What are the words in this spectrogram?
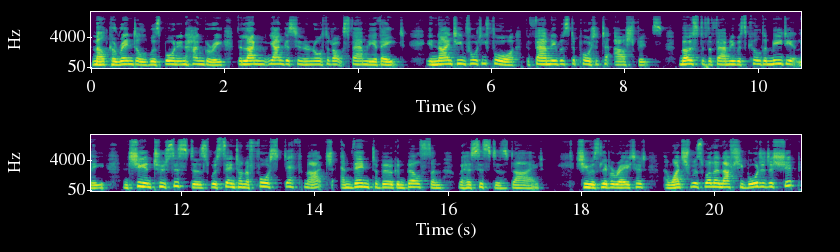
Malka Rendel was born in Hungary, the youngest in an Orthodox family of eight. In 1944, the family was deported to Auschwitz. Most of the family was killed immediately, and she and two sisters were sent on a forced death march and then to Bergen-Belsen, where her sisters died. She was liberated, and once she was well enough, she boarded a ship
